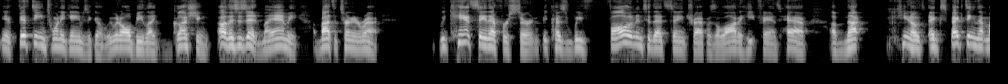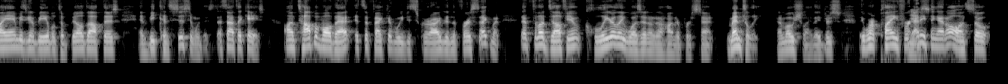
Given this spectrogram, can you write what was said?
you know, 15, 20 games ago, we would all be like gushing. Oh, this is it, Miami about to turn it around. We can't say that for certain because we've fallen into that same trap as a lot of Heat fans have of not you know, expecting that Miami's going to be able to build off this and be consistent with this. That's not the case. On top of all that, it's the fact that we described in the first segment that Philadelphia clearly wasn't at 100% mentally, and emotionally. They just they weren't playing for yes. anything at all. And so,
